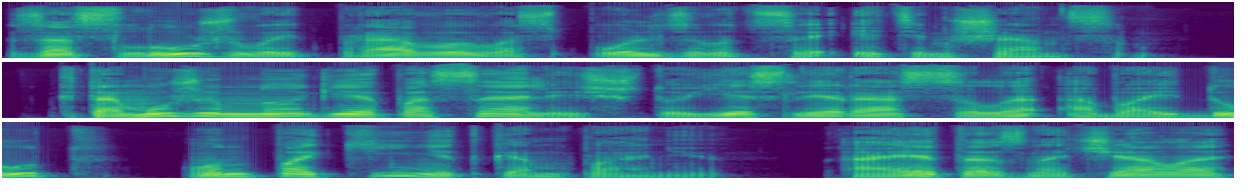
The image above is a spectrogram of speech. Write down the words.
заслуживает права воспользоваться этим шансом. К тому же многие опасались, что если Рассела обойдут, он покинет компанию, а это означало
